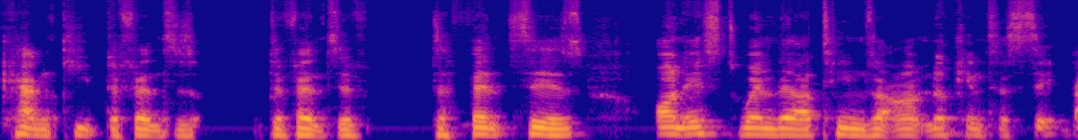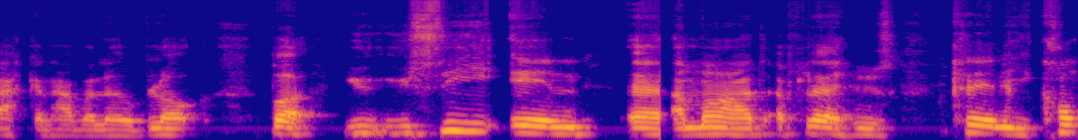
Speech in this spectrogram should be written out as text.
can keep defenses defensive defenses honest when there are teams that aren't looking to sit back and have a low block. But you you see in uh, Amad a player who's clearly com-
